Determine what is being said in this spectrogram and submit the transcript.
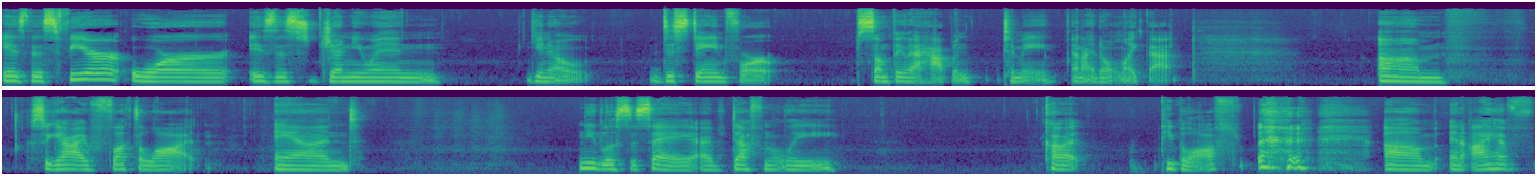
Is this fear or is this genuine, you know, disdain for something that happened to me and I don't like that? Um, so yeah, I reflect a lot. And needless to say, I've definitely cut people off. um, and I have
